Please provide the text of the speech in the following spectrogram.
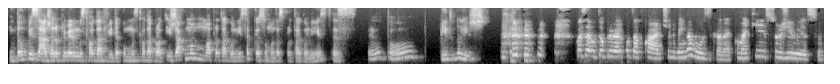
Então, pisar já no primeiro musical da vida, como musical da Broadway, e já como uma protagonista, porque eu sou uma das protagonistas, eu tô pinto no lixo. pois é, o teu primeiro contato com a arte, ele vem da música, né? Como é que surgiu isso?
